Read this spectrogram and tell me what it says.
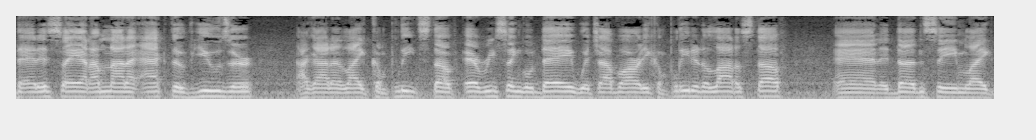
that it's saying I'm not an active user. I gotta like complete stuff every single day, which I've already completed a lot of stuff, and it doesn't seem like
